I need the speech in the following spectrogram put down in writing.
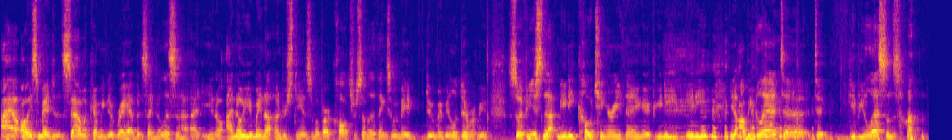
I always imagined that Salmon coming to Rahab and saying, "Now listen, I, you know, I know you may not understand some of our culture, some of the things we may do may be a little different from you. So if you just not need any coaching or anything, or if you need any, you know, I'll be glad to to give you lessons on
